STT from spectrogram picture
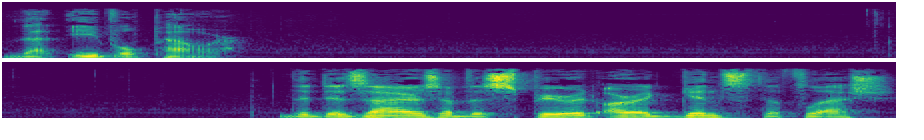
that evil power. The desires of the Spirit are against the flesh,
